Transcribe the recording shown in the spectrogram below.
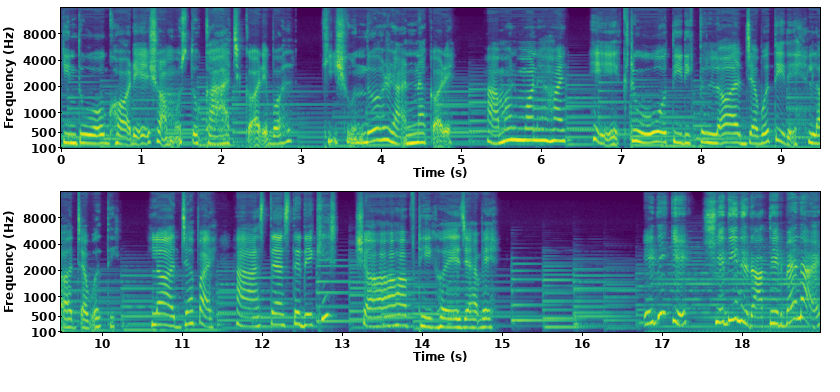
কিন্তু ও ঘরে সমস্ত কাজ করে বল। কি সুন্দর রান্না করে। আমার মনে হয় একটু অতিরিক্ত লজ্জাবতী রে, লজ্জাবতী। লজ্জা পায়। আস্তে আস্তে দেখিস, সব ঠিক হয়ে যাবে। এদিকে সেদিন রাতের বেলায়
